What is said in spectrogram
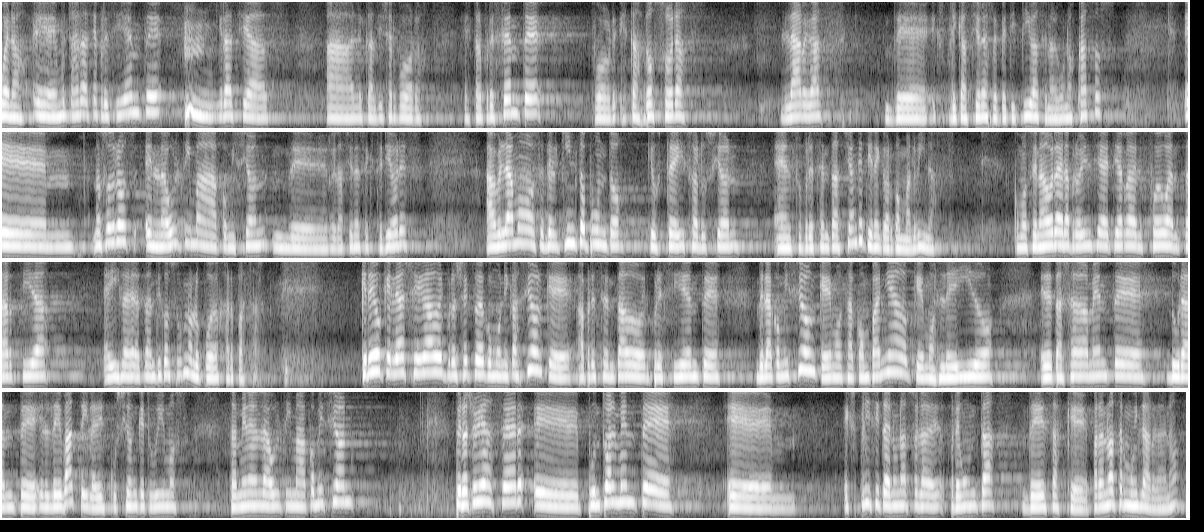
Bueno, eh, muchas gracias, presidente. gracias al canciller por estar presente, por estas dos horas largas de explicaciones repetitivas en algunos casos. Eh, nosotros en la última comisión de Relaciones Exteriores hablamos del quinto punto que usted hizo alusión en su presentación que tiene que ver con Malvinas. Como senadora de la provincia de Tierra del Fuego, Antártida e Isla del Atlántico Sur no lo puedo dejar pasar. Creo que le ha llegado el proyecto de comunicación que ha presentado el presidente de la comisión, que hemos acompañado, que hemos leído eh, detalladamente durante el debate y la discusión que tuvimos también en la última comisión. Pero yo voy a hacer eh, puntualmente eh, explícita en una sola pregunta de esas que, para no hacer muy larga, ¿no?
